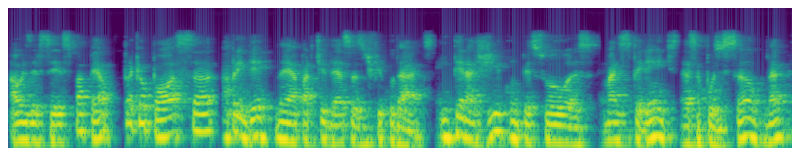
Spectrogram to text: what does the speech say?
ao exercer esse papel, para que eu possa aprender, né? A partir dessas dificuldades, interagir com pessoas mais experientes nessa posição, né?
